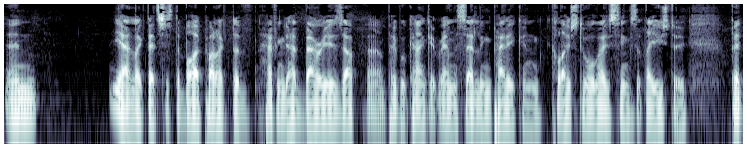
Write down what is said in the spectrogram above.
and yeah, like that's just a byproduct of having to have barriers up. Uh, people can't get round the saddling paddock and close to all those things that they used to. But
